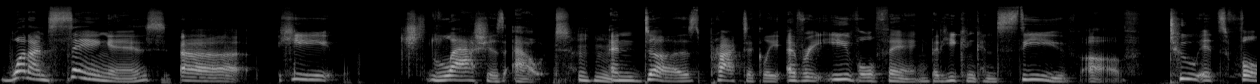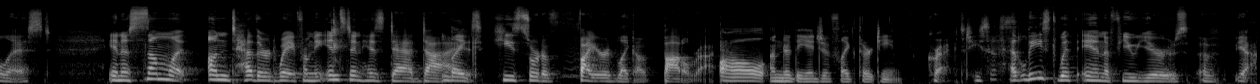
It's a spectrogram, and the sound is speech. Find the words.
What I'm saying is, uh, he lashes out and does practically every evil thing that he can conceive of to its fullest in a somewhat untethered way from the instant his dad dies. Like- he's sort of fired like a bottle rocket. All under the age of like 13. Correct. Jesus. At least within a few years of yeah,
